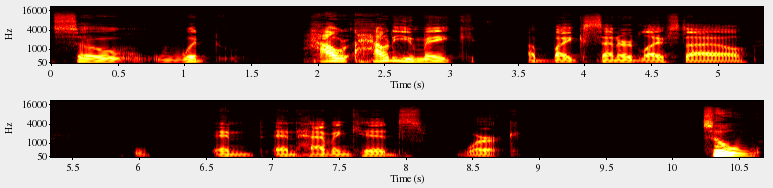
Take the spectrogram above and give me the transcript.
so what how how do you make a bike centered lifestyle and and having kids work? So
